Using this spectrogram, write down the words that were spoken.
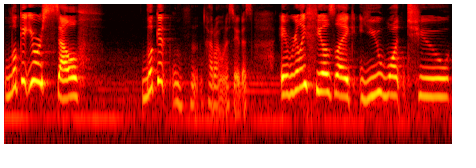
look at yourself. Look at how do I want to say this? It really feels like you want to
